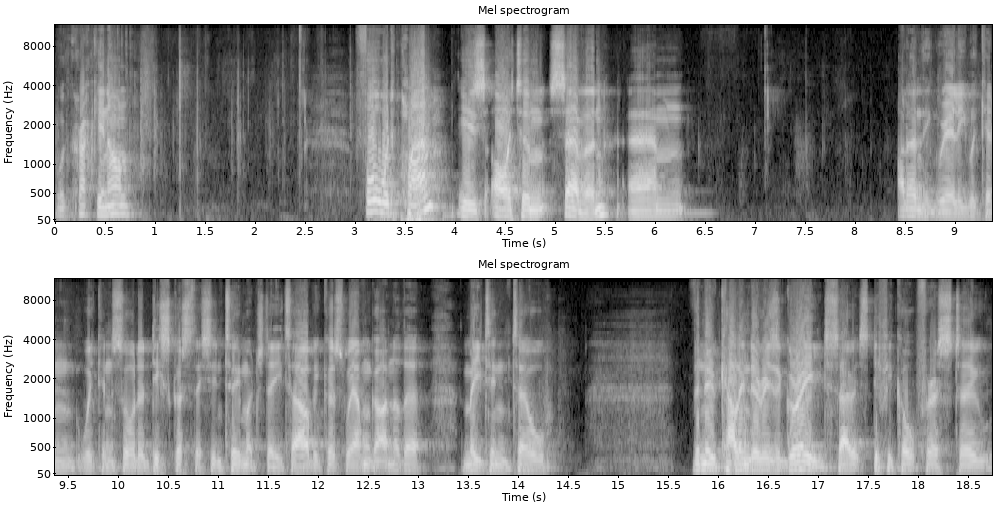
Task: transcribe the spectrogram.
we're cracking on. Forward plan is item seven. Um, I don't think really we can we can sort of discuss this in too much detail because we haven't got another meeting till the new calendar is agreed. So it's difficult for us to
